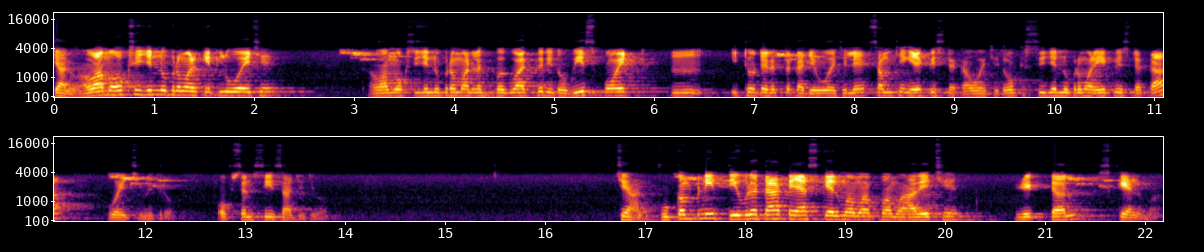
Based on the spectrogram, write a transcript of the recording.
ચાલો, હવામાં ઓક્સિજનનું પ્રમાણ કેટલું હોય છે? હવામાં ઓક્સિજનનું પ્રમાણ લગભગ વાત કરીએ તો વીસ પોઈન્ટ ઇઠોતેર ટકા જેવું હોય છે, એટલે સમથિંગ એકવીસ ટકા હોય છે. તો ઓક્સિજનનું પ્રમાણ એકવીસ ટકા હોય છે મિત્રો. ઓપ્શન સી સાચો જવાબ. ચાલો, ભૂકંપની તીવ્રતા કયા સ્કેલમાં માપવામાં આવે છે? રિક્ટર સ્કેલમાં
